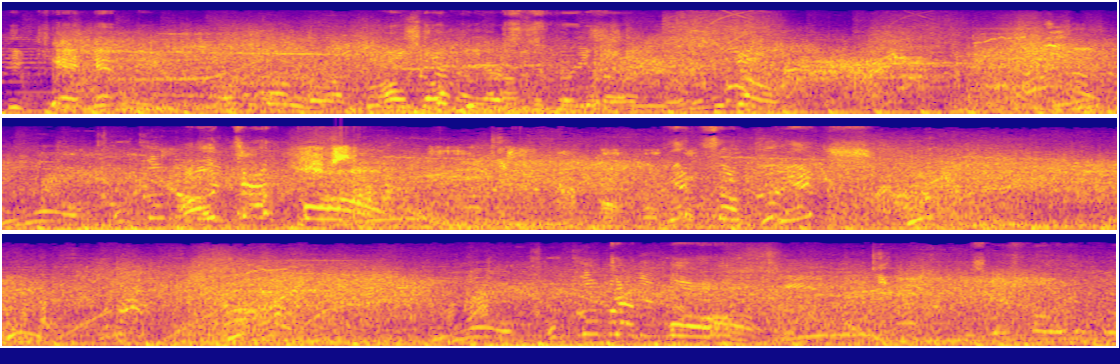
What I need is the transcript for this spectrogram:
He can't hit me! Oh, versus Frieza! Here we go! Oh, Death Ball! Get some, bitch! Death Ball! This guy's probably gonna go,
